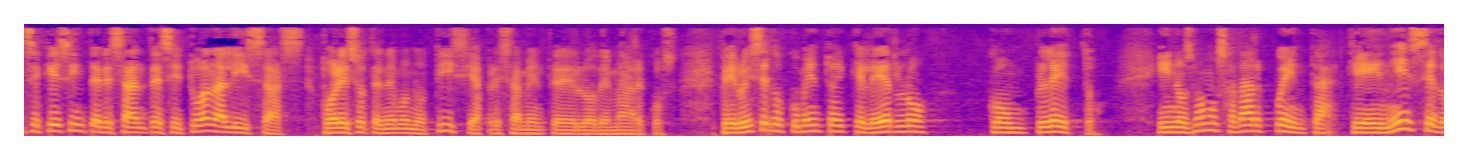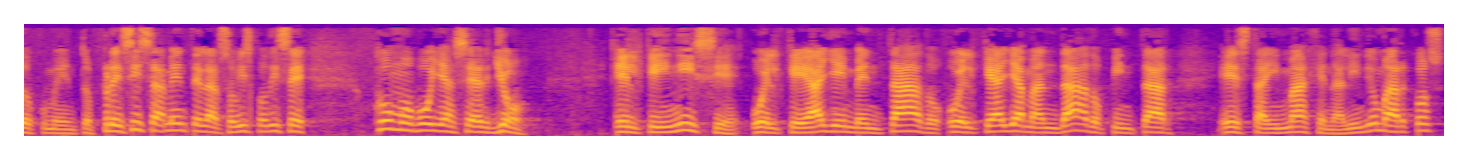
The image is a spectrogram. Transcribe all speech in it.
fíjense que es interesante si tú analizas, por eso tenemos noticia precisamente de lo de Marcos, pero ese documento hay que leerlo completo. Y nos vamos a dar cuenta que en ese documento precisamente el arzobispo dice, ¿cómo voy a ser yo el que inicie o el que haya inventado o el que haya mandado pintar esta imagen al indio Marcos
